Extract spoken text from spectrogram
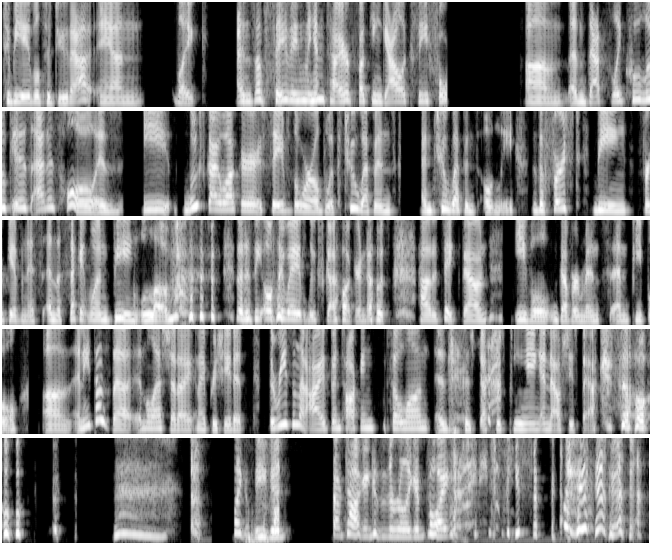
to be able to do that and like ends up saving the entire fucking galaxy for um and that's like who Luke is at his whole is he Luke Skywalker saves the world with two weapons and two weapons only. The first being forgiveness and the second one being love. that is the only way Luke Skywalker knows how to take down evil governments and people. Um, and he does that in The Last Jedi, and I appreciate it. The reason that I've been talking so long is because Jess was peeing and now she's back. So, like, are you good? I'm talking because it's a really good point but i need to be so bad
